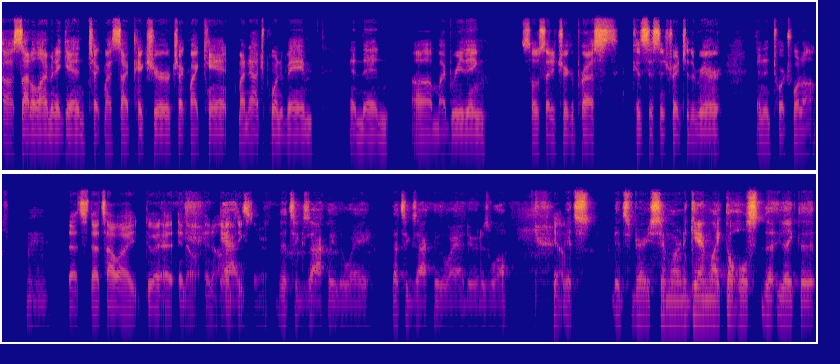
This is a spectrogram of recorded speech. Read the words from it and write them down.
uh, sight alignment again, check my sight picture, check my cant, my natural point of aim, and then uh, my breathing, slow steady trigger press, consistent straight to the rear, and then torch one off. Mm-hmm. That's that's how I do it in a in a yeah, hunting scenario. That's exactly the way. That's exactly the way I do it as well. Yeah, it's it's very similar. And again, like the whole the, like the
